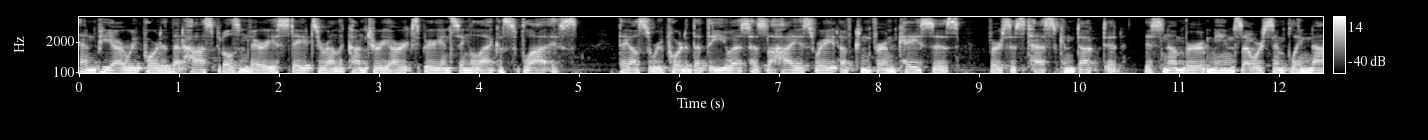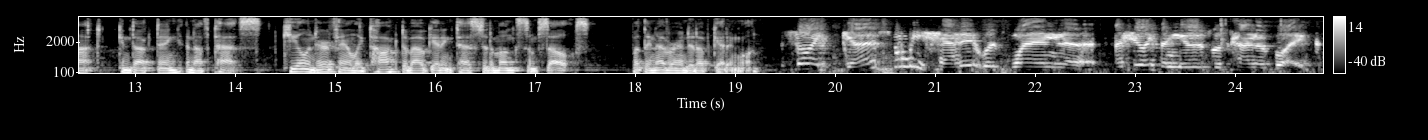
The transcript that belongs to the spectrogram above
NPR reported that hospitals in various states around the country are experiencing a lack of supplies. They also reported that the U.S. has the highest rate of confirmed cases versus tests conducted. This number means that we're simply not conducting enough tests. Keel and her family talked about getting tested amongst themselves, but they never ended up getting one. So I guess when we had it was when uh, I feel like the news was kind of like,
